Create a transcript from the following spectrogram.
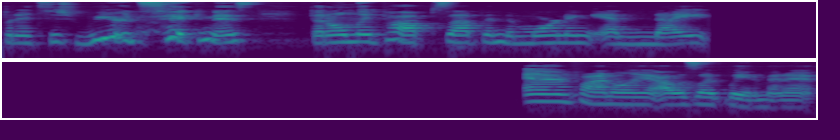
but it's this weird sickness that only pops up in the morning and night. And finally, I was like, wait a minute,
